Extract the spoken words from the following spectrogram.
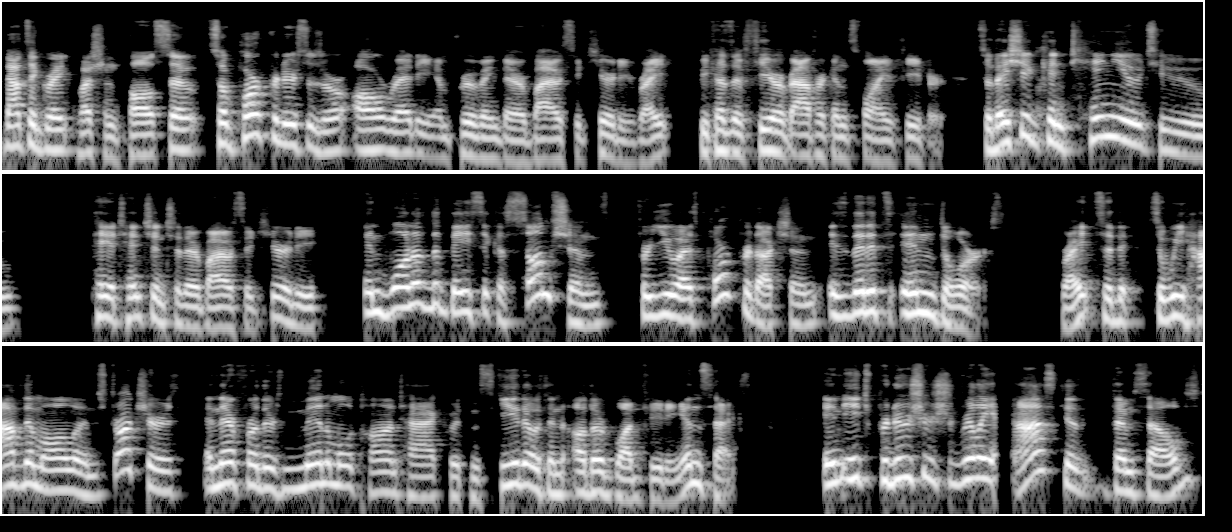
that's a great question, Paul. So so pork producers are already improving their biosecurity, right? Because of fear of African swine fever. So they should continue to pay attention to their biosecurity. And one of the basic assumptions for US pork production is that it's indoors, right? So that, so we have them all in structures and therefore there's minimal contact with mosquitoes and other blood feeding insects. And each producer should really ask themselves,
